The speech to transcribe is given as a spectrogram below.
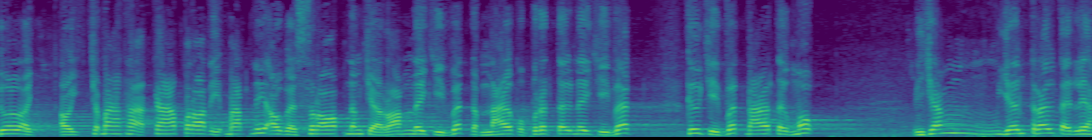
យល់ឲ្យឲ្យច្បាស់ថាការប្រតិបត្តិនេះឲ្យវាស្របនឹងចរន្តនៃជីវិតដំណើរប្រព្រឹត្តទៅនៃជីវិត គឺជីវិតដើរទៅមុខអញ្ចឹងយើងត្រូវតែលះ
